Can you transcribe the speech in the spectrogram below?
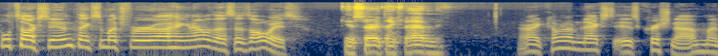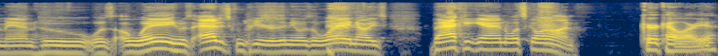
we'll talk soon. Thanks so much for uh, hanging out with us as always. Yes, sir. Thanks for having me. All right, coming up next is Krishna, my man who was away. He was at his computer, then he was away. Now he's back again. What's going on? Kirk, how are you?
